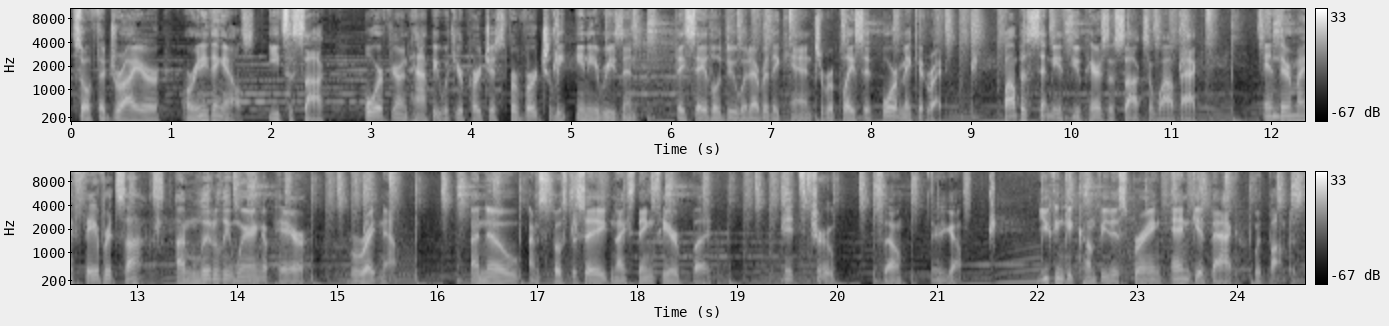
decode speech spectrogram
So if the dryer or anything else eats a sock, or if you're unhappy with your purchase for virtually any reason, they say they'll do whatever they can to replace it or make it right. Bombas sent me a few pairs of socks a while back, and they're my favorite socks. I'm literally wearing a pair right now. I know I'm supposed to say nice things here, but it's true. So there you go. You can get comfy this spring and give back with Bombas.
